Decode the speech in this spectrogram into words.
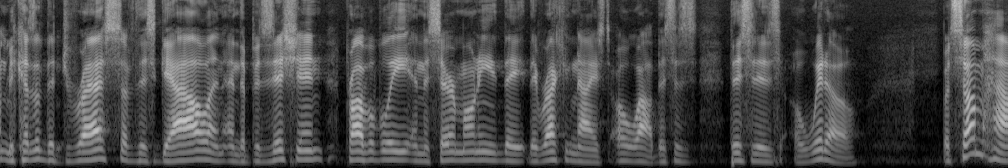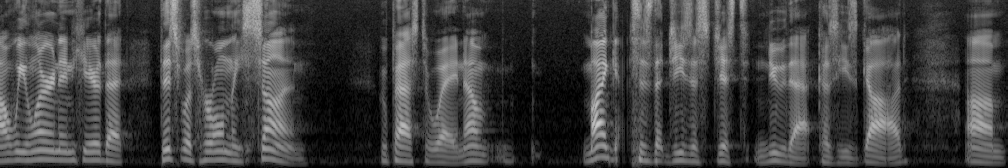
And because of the dress of this gal and, and the position, probably in the ceremony, they, they recognized, oh, wow, this is, this is a widow. But somehow we learn in here that this was her only son who passed away. Now, my guess is that Jesus just knew that because he's God. Um,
